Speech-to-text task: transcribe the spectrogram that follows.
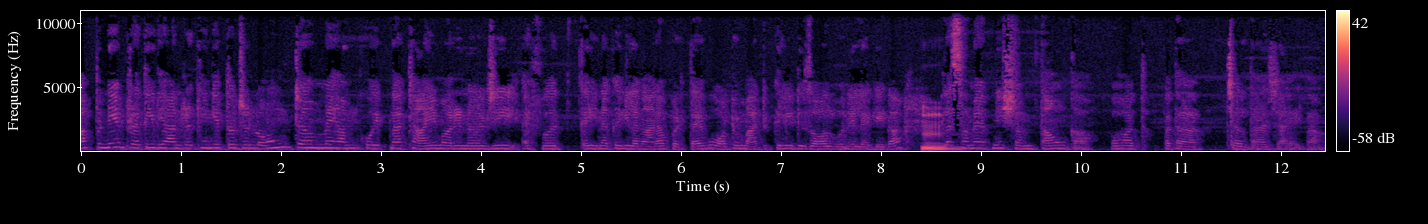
अपने प्रति ध्यान रखेंगे तो जो लॉन्ग टर्म में हमको इतना टाइम और एनर्जी एफर्ट कहीं ना कहीं लगाना पड़ता है वो ऑटोमेटिकली डिजोल्व होने लगेगा हम्म। प्लस हमें अपनी क्षमताओं का बहुत पता चलता जाएगा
